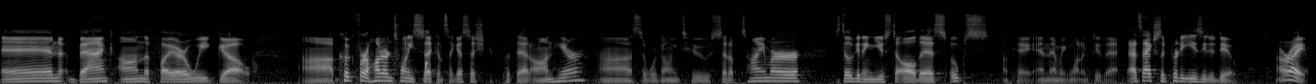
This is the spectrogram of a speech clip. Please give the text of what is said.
And back on the fire we go. Uh, cook for 120 seconds. I guess I should put that on here. Uh, so we're going to set up timer. Still getting used to all this. Oops. Okay, and then we want to do that. That's actually pretty easy to do. All right.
